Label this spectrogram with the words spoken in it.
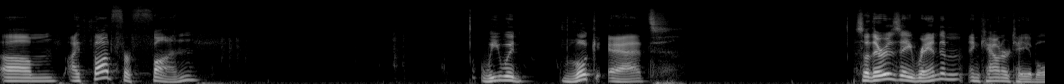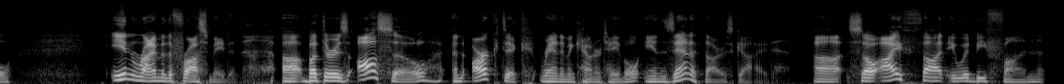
Um, I thought for fun we would look at. So there is a random encounter table in Rime of the Frost Maiden. Uh, but there is also an Arctic random encounter table in Xanathar's Guide. Uh, so I thought it would be fun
